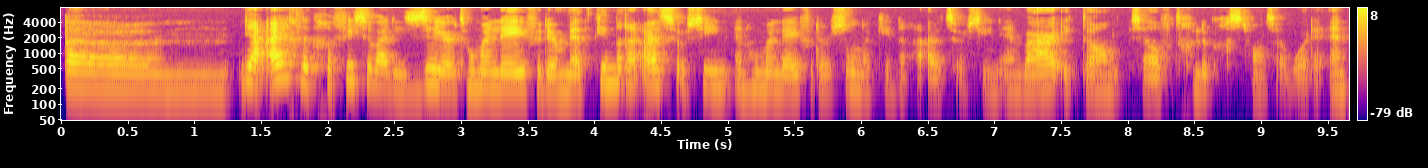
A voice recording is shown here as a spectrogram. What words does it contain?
um, ja, eigenlijk gevisualiseerd hoe mijn leven er met kinderen uit zou zien en hoe mijn leven er zonder kinderen uit zou zien. En waar ik dan zelf het gelukkigst van zou worden. En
